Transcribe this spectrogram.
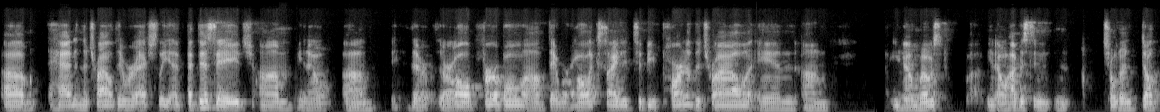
um, had in the trial, they were actually at, at this age, um, you know, um, they're, they're all verbal. Uh, they were all excited to be part of the trial. And, you know, most, you know, obviously children don't,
